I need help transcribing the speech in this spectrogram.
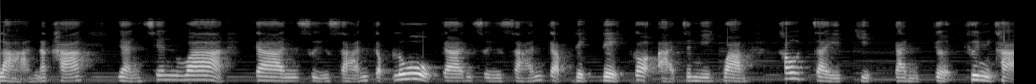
หลานๆนะคะ อย่างเช่นว่าการสื่อสารกับลูก การสื่อสารกับเด็กๆ ก็อาจจะมีความเข้าใจผิดกันเกิดขึ้นค่ะ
